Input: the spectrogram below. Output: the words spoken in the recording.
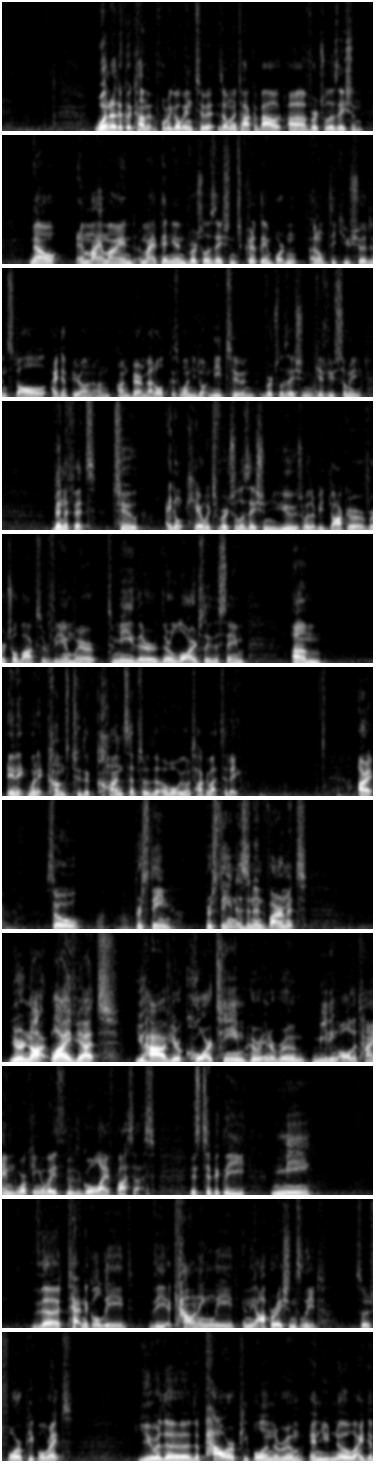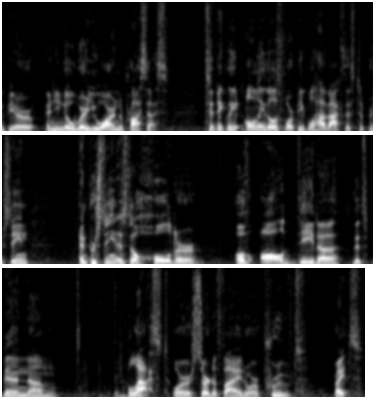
One other quick comment before we go into it is I want to talk about uh, virtualization. Now, in my mind, in my opinion, virtualization is critically important. I don't think you should install iDempiere on, on, on bare metal, because one, you don't need to, and virtualization gives you so many benefits. Two, I don't care which virtualization you use, whether it be Docker or VirtualBox or VMware. To me, they're, they're largely the same um, it, when it comes to the concepts of, the, of what we want to talk about today. All right, so Pristine. Pristine is an environment you're not live yet. You have your core team who are in a room meeting all the time, working your way through the go live process. It's typically me, the technical lead, the accounting lead, and the operations lead. So there's four people, right? You are the, the power people in the room, and you know iDempiere, and you know where you are in the process. Typically, only those four people have access to Pristine, and Pristine is the holder of all data that's been um, blessed or certified or approved, right?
